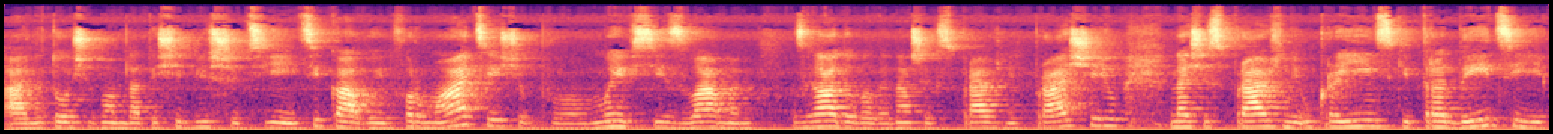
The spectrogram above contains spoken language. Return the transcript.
для того, щоб вам дати ще більше цієї цікавої інформації, щоб е, ми всі з вами згадували наших справжніх пращурів, наші справжні українські традиції,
